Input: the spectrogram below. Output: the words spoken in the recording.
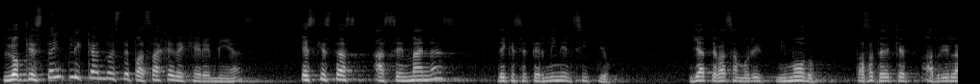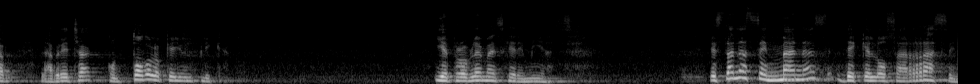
Lo que está implicando este pasaje de Jeremías es que estás a semanas de que se termine el sitio. Ya te vas a morir, ni modo. Vas a tener que abrir la, brecha con todo lo que ello implica. Y el problema es Jeremías. Están a semanas de que los arrasen,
